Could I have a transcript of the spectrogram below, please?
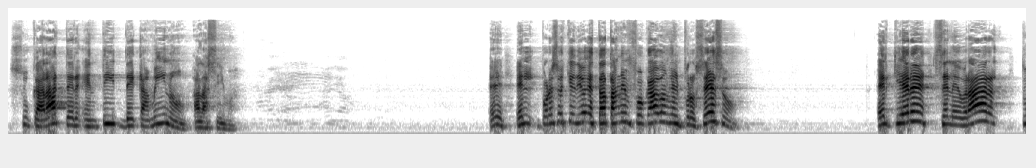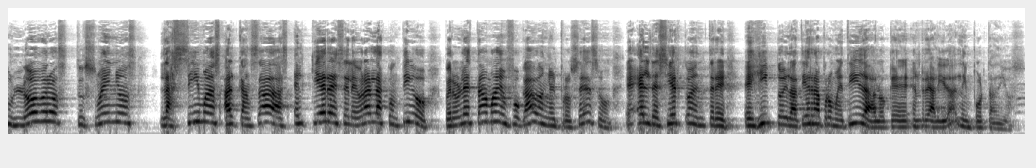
su carácter en ti de camino a la cima. Él, por eso es que Dios está tan enfocado en el proceso. Él quiere celebrar tus logros, tus sueños, las cimas alcanzadas. Él quiere celebrarlas contigo, pero Él está más enfocado en el proceso. Es el desierto entre Egipto y la tierra prometida, lo que en realidad le importa a Dios.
